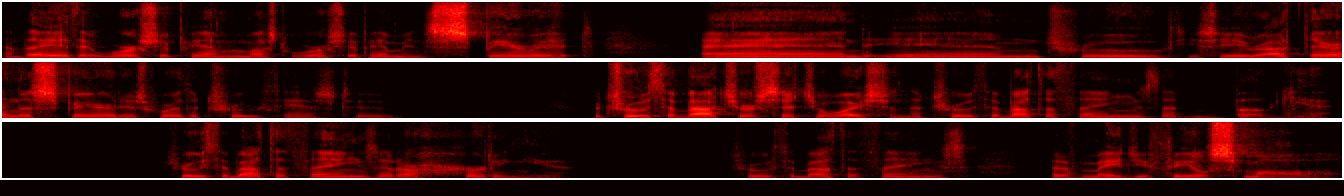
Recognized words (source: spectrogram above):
and they that worship Him must worship Him in spirit and in truth. You see, right there in the Spirit is where the truth is, too. The truth about your situation, the truth about the things that bug you, truth about the things that are hurting you, truth about the things that have made you feel small.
